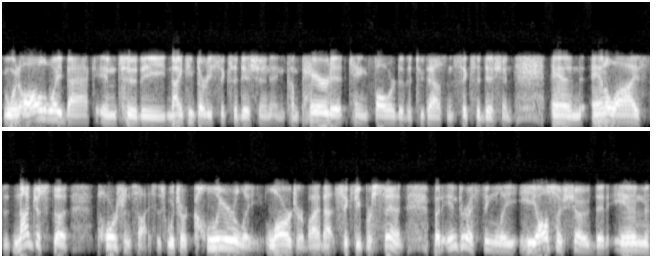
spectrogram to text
went all the way back into the 1936 edition and compared it, came forward to the 2006 edition, and analyzed not just the portion sizes, which are clearly larger by about 60%, but interestingly, he also showed that in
